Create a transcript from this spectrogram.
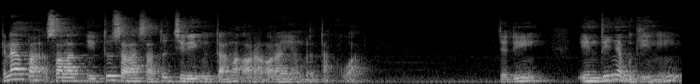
Kenapa? Sholat itu salah satu ciri utama orang-orang yang bertakwa. Jadi intinya begini,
